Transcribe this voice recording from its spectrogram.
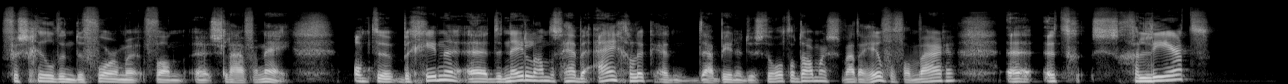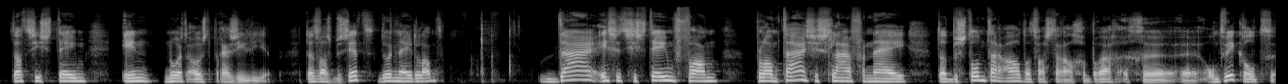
verschilden de vormen van uh, slavernij om te beginnen, uh, de Nederlanders hebben eigenlijk, en daarbinnen dus de Rotterdammers, waar er heel veel van waren, uh, het geleerd, dat systeem, in Noordoost-Brazilië. Dat was bezet door Nederland. Daar is het systeem van plantageslavernij, dat bestond daar al, dat was daar al ge, uh, ontwikkeld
